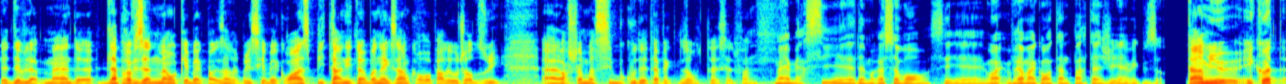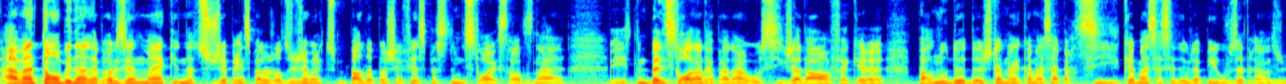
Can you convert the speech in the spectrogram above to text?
le développement de, de l'approvisionnement au Québec par les entreprises québécoises. Puis tu en es un bon exemple qu'on va parler aujourd'hui. Alors, je te remercie beaucoup d'être avec nous autres. C'est le fun. Ben, merci euh, de me recevoir. C'est euh, ouais, vraiment content de partager avec vous autres. Tant mieux. Écoute, avant de tomber dans l'approvisionnement, qui est notre sujet principal aujourd'hui, j'aimerais que tu me parles de Poche et parce que c'est une histoire extraordinaire et c'est une belle histoire d'entrepreneur aussi que j'adore. Fait que parle-nous de, justement comment ça a parti, comment ça s'est développé, où vous êtes rendu.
